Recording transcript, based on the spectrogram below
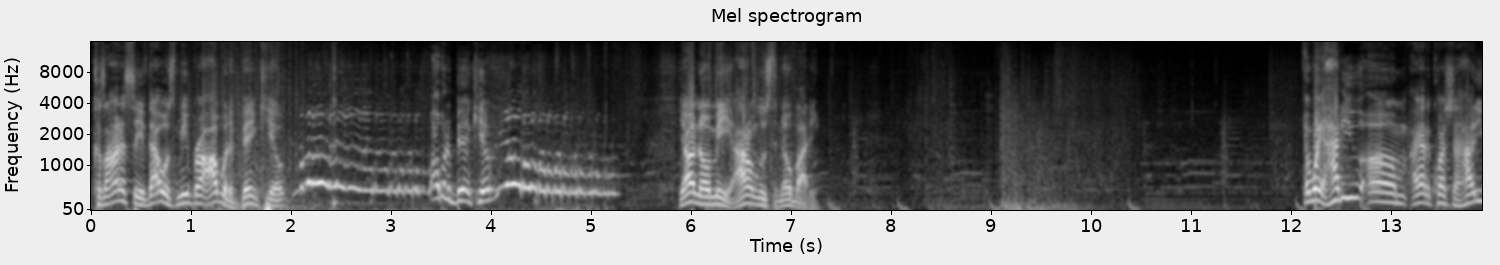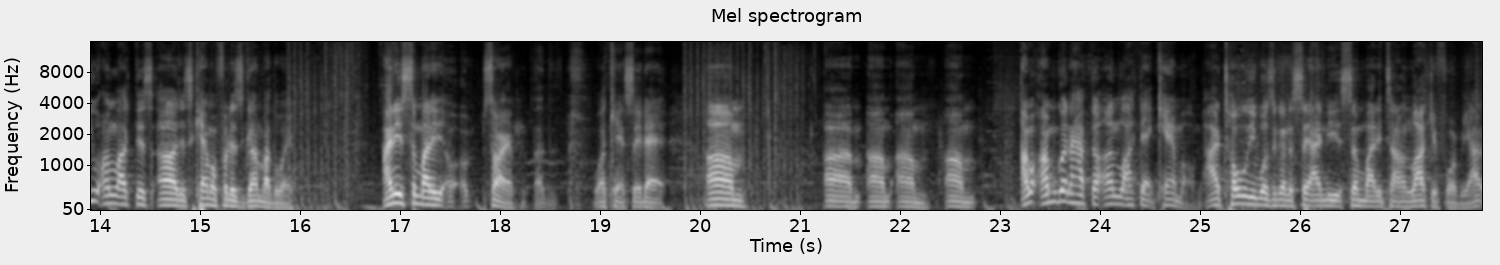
cause honestly if that was me bro I would have been killed I would have been killed y'all know me I don't lose to nobody And wait, how do you um I got a question. How do you unlock this uh this camo for this gun by the way? I need somebody uh, sorry. Uh, well, I can't say that. Um um um um um I'm I'm to have to unlock that camo. I totally wasn't to say I needed somebody to unlock it for me. I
